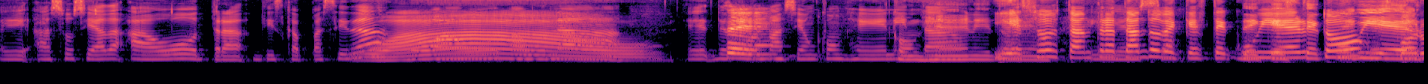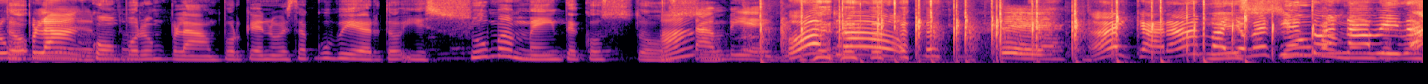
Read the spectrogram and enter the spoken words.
eh, asociada a otra discapacidad o a, una eh, deformación congénita. Y eso están tratando de, que esté cubierto, por un plan. Con, por un plan, porque no está cubierto y es sumamente costoso. Ah. También. ¡Otro! ¡Ay, caramba! yo me siento en Navidad.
